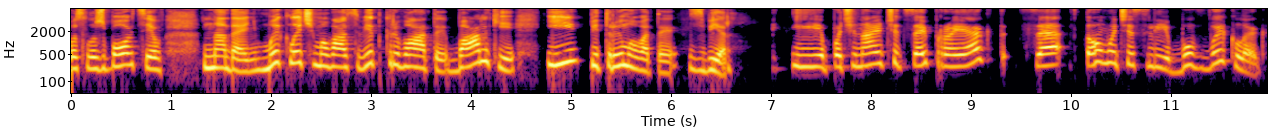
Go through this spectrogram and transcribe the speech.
військовослужбовців на день. Ми кличемо вас відкривати банки і підтримувати збір. І починаючи цей проєкт, це в тому числі був виклик,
